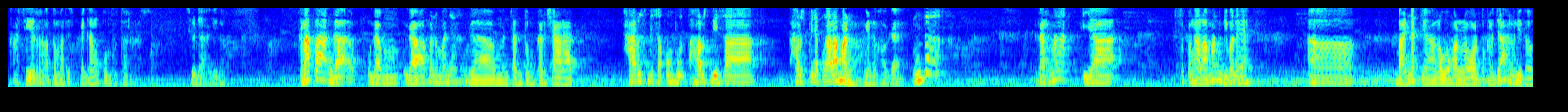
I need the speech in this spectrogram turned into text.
kasir otomatis pegang komputer. Sudah gitu. Kenapa nggak nggak nggak apa namanya nggak mencantumkan syarat harus bisa komput harus bisa harus punya pengalaman gitu Oke. enggak karena ya sepengalaman gimana ya eh, banyak ya lowongan-lowongan pekerjaan gitu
